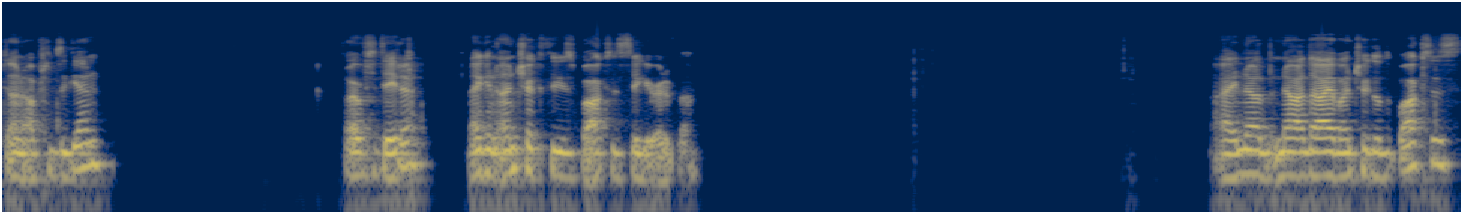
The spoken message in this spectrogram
down Options again, over to Data. I can uncheck these boxes to get rid of them. I know now that I've unchecked all the boxes,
